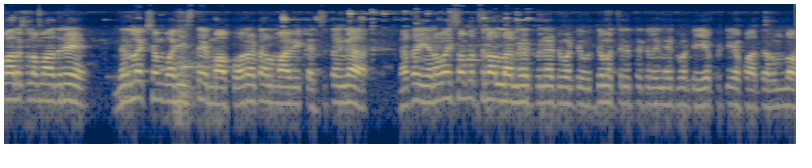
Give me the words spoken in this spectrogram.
పాలకుల మాదిరే నిర్లక్ష్యం వహిస్తే మా పోరాటాలు మావి ఖచ్చితంగా గత ఎనభై సంవత్సరాల్లో నేర్పినటువంటి ఉద్యమ చరిత్ర కలిగినటువంటి ఏపీటీఎఫ్ ఆధ్వర్యంలో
